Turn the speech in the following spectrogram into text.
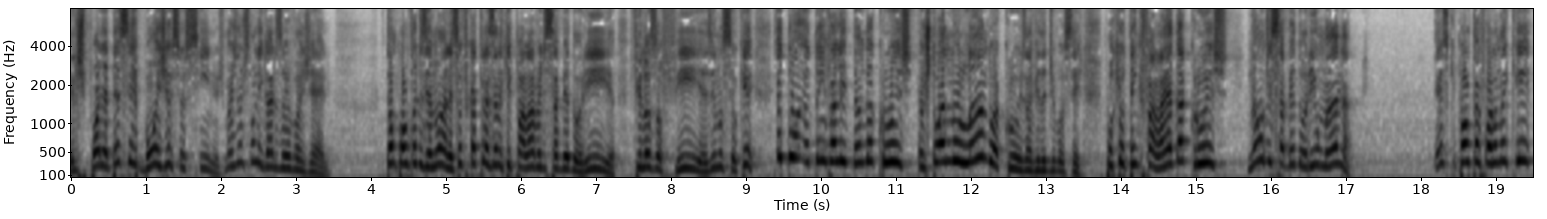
Eles podem até ser bons raciocínios, mas não estão ligados ao Evangelho. Então Paulo está dizendo: olha, se eu ficar trazendo aqui palavras de sabedoria, filosofias e não sei o quê, eu tô, estou invalidando a cruz. Eu estou anulando a cruz na vida de vocês. Porque eu tenho que falar é da cruz, não de sabedoria humana. É isso que Paulo está falando aqui.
